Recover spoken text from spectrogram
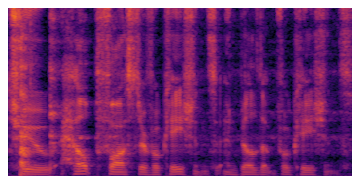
to help foster vocations and build up vocations.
